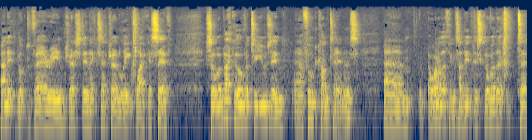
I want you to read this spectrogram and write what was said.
and it looked very interesting etc and leaked like a sieve. So we're back over to using uh, food containers. Um, one of the things I did discover that uh,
